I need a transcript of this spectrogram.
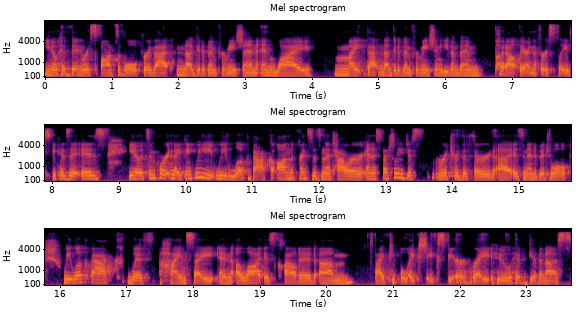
you know, have been responsible for that nugget of information and why might that nugget of information even been put out there in the first place? Because it is you know it's important. I think we we look back on the princes in the tower and especially just richard iii uh, as an individual we look back with hindsight and a lot is clouded um, by people like Shakespeare, right, who have given us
